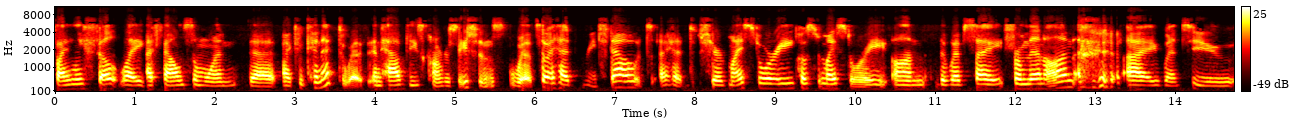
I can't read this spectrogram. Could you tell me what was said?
finally felt like I found someone that I could connect with and have these conversations with. So I had reached out, I had shared my story, posted my story on the website. From then on, I went to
